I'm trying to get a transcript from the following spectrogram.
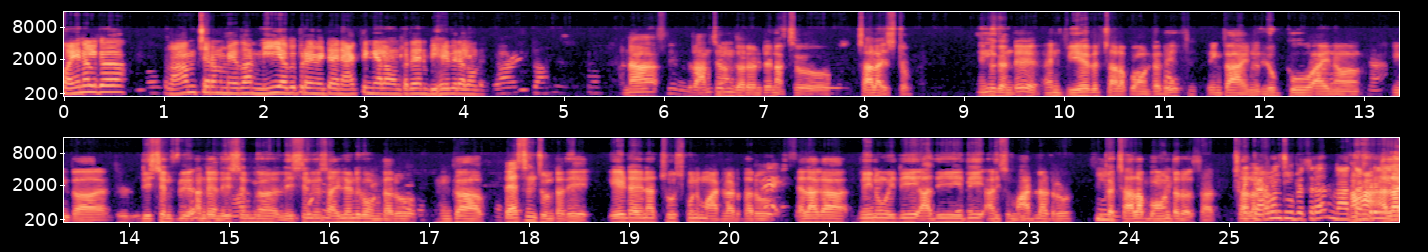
ఫైనల్గా రామ్ చరణ్ మీద నీ అభిప్రాయం ఏంటి? ఆయన యాక్టింగ్ ఎలా ఉంటది? ఆయన బిహేవియర్ ఎలా ఉంటది? నా రామ్ చరణ్ గారు అంటే నాకు చాలా ఇష్టం. ఎందుకంటే ఆయన బిహేవియర్ చాలా బాగుంటది. ఇంకా ఆయన లుక్ ఆయన ఇంకా రీసెంట్ అంటే రీసెంట్ రీసెంట్ సైలెంట్గా ఉంటారు. ఇంకా పేషెన్స్ ఉంటది. ఏటైనా చూసుకుని మాట్లాడతారు. ఎలాగా నేను ఇది అది ఇది అనేసి మాట్లాడరు. ఇంకా చాలా బాగుంటారు సార్. చాలా చూపిస్తారా అలా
